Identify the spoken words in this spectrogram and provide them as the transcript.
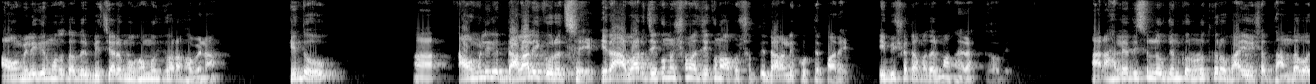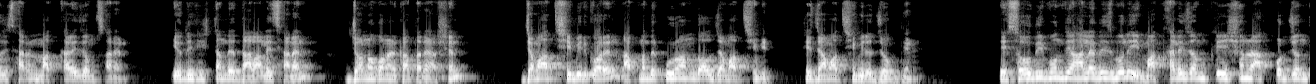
আওয়ামী লীগের মতো তাদের বিচারে মুখোমুখি করা হবে না। কিন্তু আওয়ামী লীগের দালালি করেছে, এরা আবার যে কোনো সময় যে কোনো অপশক্তি দালালি করতে পারে। এই বিষয়টা আমাদের মাথায় রাখতে হবে। আর আহলে হাদিসের লোকজনকে অনুরোধ করো, ভাই, ওইসব ধান্দাবাজি ছাড়েন, মাতখারিজম ছাড়েন। ইহুদি খ্রিস্টানদের দালালি ছাড়েন, জনগণের কাতারে আসেন, জামাত শিবির করেন, আপনাদের পুরান দল জামাত শিবির, সেই জামাত শিবিরে যোগ দিন। এই সৌদিপন্থী আহলে হাদিস বলি মাতখালিজম ক্রিয়েশনের আগ পর্যন্ত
